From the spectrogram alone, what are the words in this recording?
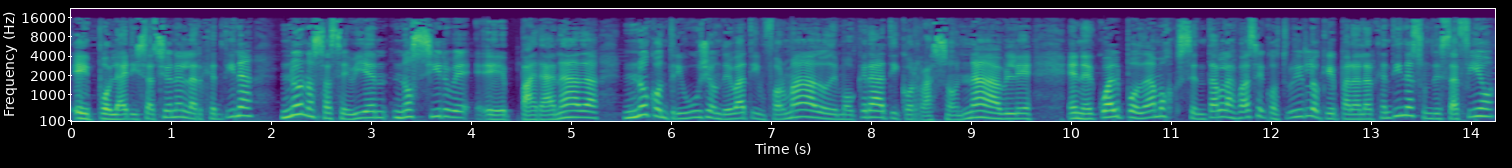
eh, polarización en la Argentina no nos hace bien, no sirve eh, para nada, no contribuye a un debate informado, democrático, razonable, en el cual podamos sentar las bases y construir lo que para la Argentina es un desafío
